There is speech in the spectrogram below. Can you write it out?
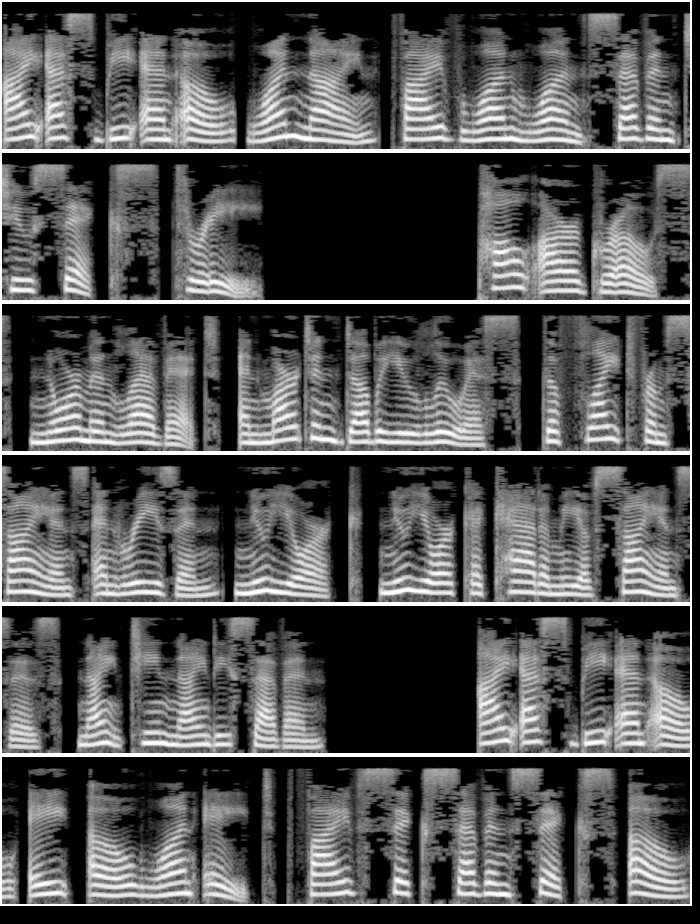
ISBN 0-19-511726-3. Paul R. Gross, Norman Levitt, and Martin W. Lewis, The Flight from Science and Reason New York, New York Academy of Sciences, 1997. ISBN 0-8018-5676-0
